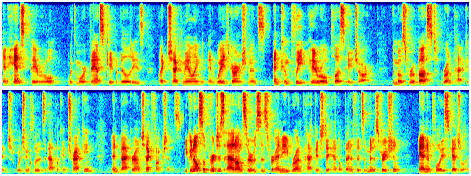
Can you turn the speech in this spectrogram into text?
Enhanced Payroll, with more advanced capabilities like check mailing and wage garnishments, and Complete Payroll plus HR, the most robust Run package, which includes applicant tracking and background check functions. You can also purchase add-on services for any Run package to handle benefits administration and employee scheduling.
